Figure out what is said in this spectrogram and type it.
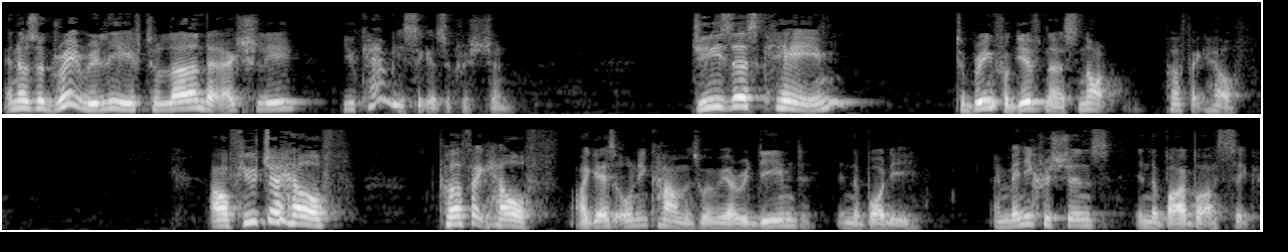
And it was a great relief to learn that actually you can be sick as a Christian. Jesus came to bring forgiveness, not perfect health. Our future health, perfect health, I guess only comes when we are redeemed in the body. And many Christians in the Bible are sick.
